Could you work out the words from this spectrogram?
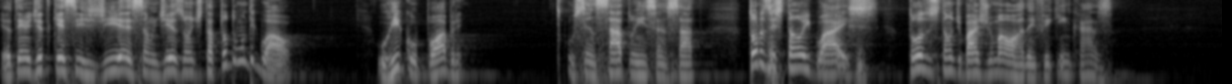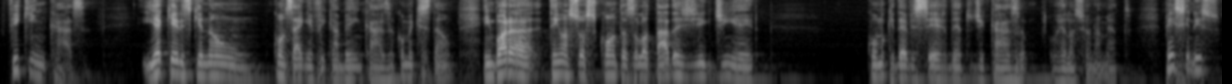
Eu tenho dito que esses dias são dias onde está todo mundo igual. O rico, o pobre, o sensato, o insensato. Todos estão iguais. Todos estão debaixo de uma ordem. Fique em casa. Fique em casa. E aqueles que não conseguem ficar bem em casa, como é que estão? Embora tenham as suas contas lotadas de dinheiro, como que deve ser dentro de casa o relacionamento? Pense nisso.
